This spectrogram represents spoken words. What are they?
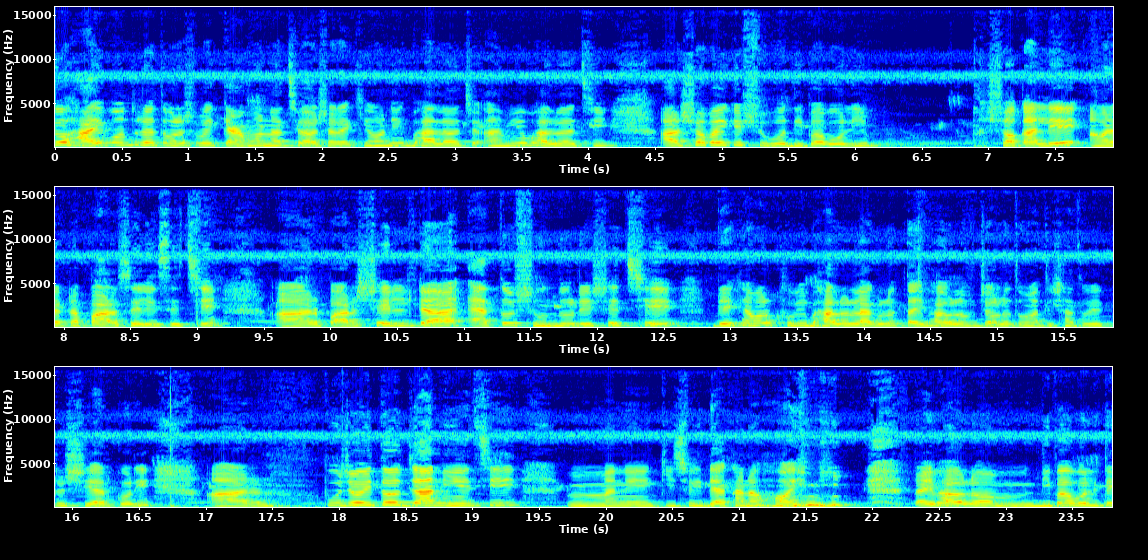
তো হাই বন্ধুরা, তোমরা সবাই কেমন আছো? আশা রাখি অনেক ভালো আছো, আমিও ভালো আছি। আর সবাইকে শুভ দীপাবলি। সকালে আমার একটা পার্সেল এসেছে, আর পার্সেলটা এত সুন্দর এসেছে, দেখে আমার খুবই ভালো লাগল, তাই ভাবলাম চলো তোমাদের সাথেও একটু শেয়ার করি। আর পুজোয় তো যা নিয়েছি মানে কিছুই দেখানো হয়নি, তাই ভাবলাম দীপাবলিতে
